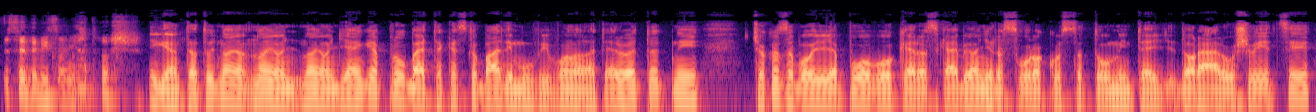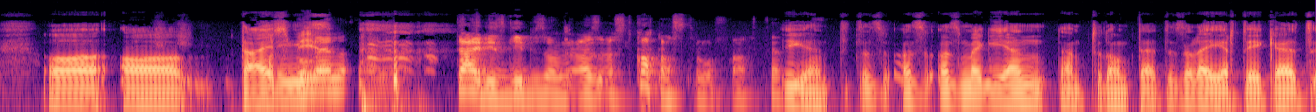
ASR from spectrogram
szerintem iszonyatos. Igen, tehát hogy nagyon, nagyon, nagyon gyenge, próbáltak ezt a body movie vonalat erőltetni, csak az a baj, hogy a Paul Walker az kb. annyira szórakoztató, mint egy darálós WC. A, a? Innen Tyrese Gibson, az, az katasztrófa. Tehát igen, tehát az, az, az, meg ilyen, nem tudom, tehát ez a leértékelt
